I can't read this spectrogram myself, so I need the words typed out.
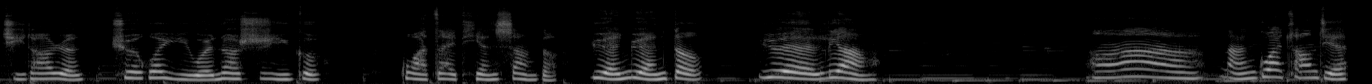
其他人却会以为那是一个。挂在天上的圆圆的月亮，啊，难怪仓颉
